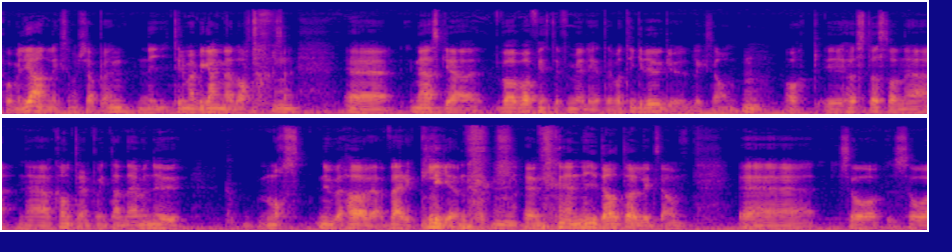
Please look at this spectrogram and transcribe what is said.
på miljön liksom att köpa en mm. ny, till och med begagnad dator. Eh, när ska jag, vad, vad, finns det för möjligheter? Vad tycker du Gud? Liksom? Mm. Och i höstas då när jag, när jag kom till den punkten, nej men nu måste, nu behöver jag verkligen mm. en, en, ny dator liksom. Eh, så, så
